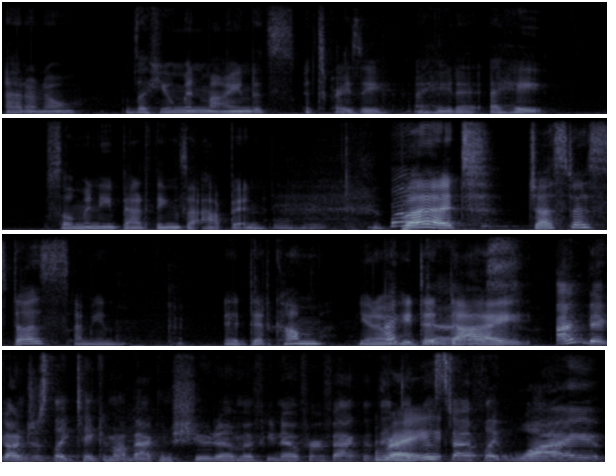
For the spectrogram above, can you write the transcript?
I don't know the human mind it's it's crazy I hate it I hate so many bad things that happen Mm-hmm. but justice does I mean it did come you know I he did guess. die I'm big on just like take him out back and shoot him if you know for a fact that they did Right. this stuff. Like, why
